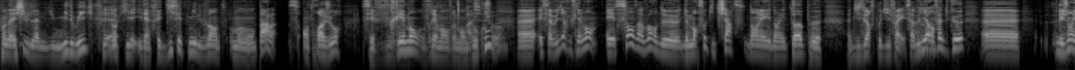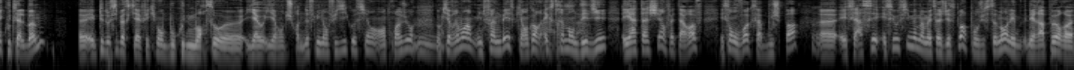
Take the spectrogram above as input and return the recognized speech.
mais on a les chiffres de la- du midweek. Yeah. Donc il, il a fait 17 000 ventes au moment où on parle en trois jours. C'est vraiment, vraiment, vraiment c'est beaucoup. chaud. Euh, et ça veut dire que finalement, et sans avoir de, de morceaux qui chartent dans les, dans les tops euh, Deezer, Spotify, ça veut dire en fait que les gens écoutent l'album. Euh, et peut-être aussi parce qu'il y a effectivement beaucoup de morceaux. euh, il, y a, il y a vendu, je crois, 9000 en physique aussi en, en 3 jours. Mm. Donc il y a vraiment une fanbase qui est encore Ouais, extrêmement dédiée et attachée en fait à Rof. Et ça, on voit que ça bouge pas. Mm. Euh, et c'est assez. Et c'est aussi même un message d'espoir pour justement les, les rappeurs, euh,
